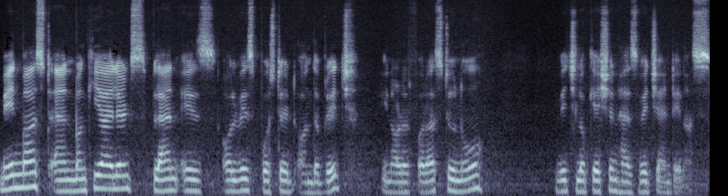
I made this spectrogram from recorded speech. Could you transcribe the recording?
mainmast and monkey islands plan is always posted on the bridge in order for us to know which location has which antennas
